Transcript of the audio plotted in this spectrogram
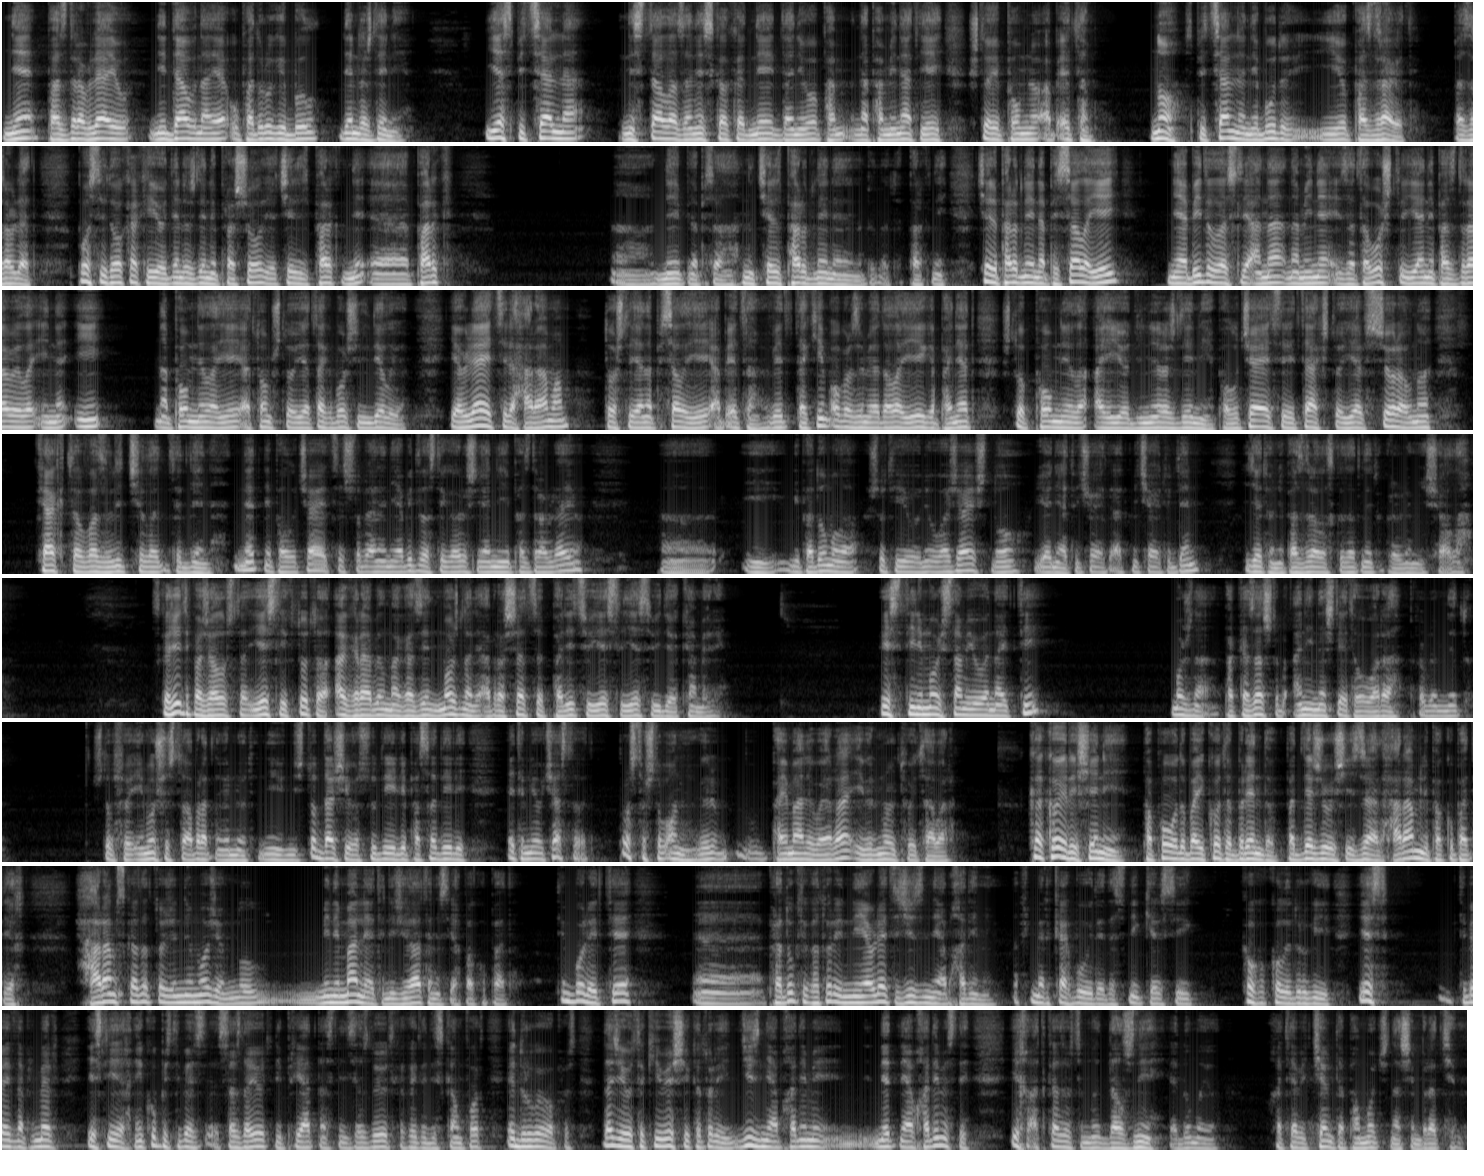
не поздравляю. Недавно я у подруги был день рождения. Я специально не стала за несколько дней до него напоминать ей, что я помню об этом. Но специально не буду ее поздравить, поздравлять. После того, как ее день рождения прошел, я через парк, э, парк э, не написала, через пару дней, не, парк не, через пару дней написала ей, не обиделась ли она на меня из-за того, что я не поздравила и, на, и напомнила ей о том, что я так больше не делаю? Является ли харамом то, что я написала ей об этом? Ведь таким образом я дала ей понять, что помнила о ее дне рождения. Получается ли так, что я все равно как-то возвеличила этот день? Нет, не получается, чтобы она не обиделась. Ты говоришь, я не поздравляю а, и не подумала, что ты ее не уважаешь, но я не отвечаю, отмечаю этот день. Из этого не поздравил сказать на эту проблему, иншаллах. Скажите, пожалуйста, если кто-то ограбил магазин, можно ли обращаться в полицию, если есть видеокамеры? Если ты не можешь сам его найти, можно показать, чтобы они нашли этого вора, проблем нет. Чтобы свое имущество обратно вернуть. Не, не что дальше его судили, посадили, этим не участвовать. Просто чтобы он поймали вора и вернули твой товар. Какое решение по поводу бойкота брендов, поддерживающих Израиль? Харам ли покупать их? Харам сказать тоже не можем, но минимально это нежелательность их покупать. Тем более те э, продукты, которые не являются жизненно необходимыми. Например, как будет это, сникерсы, кока-кола и другие. Есть тебя, например, если их не купишь, тебя создает неприятность, не создает какой-то дискомфорт. Это другой вопрос. Даже вот такие вещи, которые жизнь необходимы, нет необходимости, их отказываться мы должны, я думаю, хотя бы чем-то помочь нашим братьям.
